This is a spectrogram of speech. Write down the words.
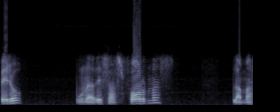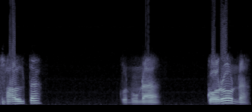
Pero una de esas formas, la más alta, con una corona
